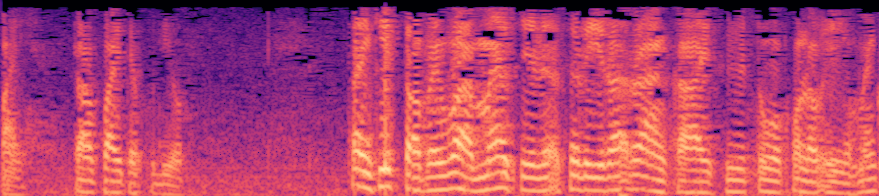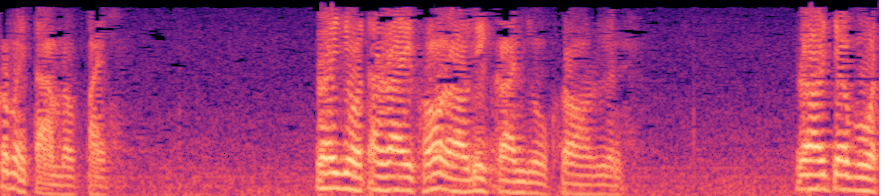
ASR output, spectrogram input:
ไปเราไปแต่คนเดียวท่านคิดต่อไปว่าแม้สรีระร่างกายคือตัวของเราเอง มันก็ไม่ตามเราไป ประโยชน์อะไรของเราด้วยการอยู่ครองเรือน เราจะบวช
